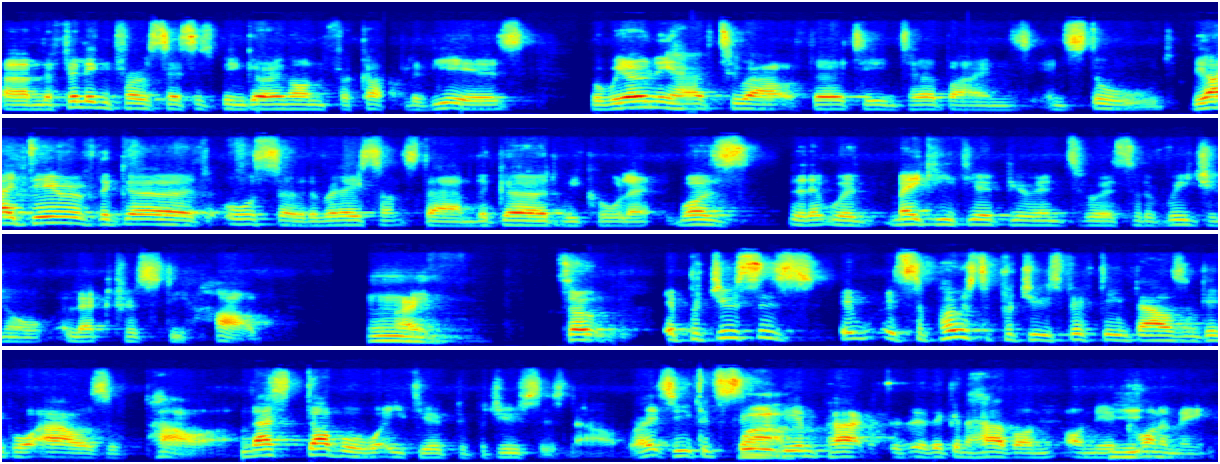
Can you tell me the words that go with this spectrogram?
Um, the filling process has been going on for a couple of years but we only have two out of 13 turbines installed. The idea of the GERD, also the Renaissance Dam, the GERD we call it, was that it would make Ethiopia into a sort of regional electricity hub, mm. right? So it produces, it, it's supposed to produce 15,000 gigawatt hours of power. And that's double what Ethiopia produces now, right? So you can see wow. the impact that they're going to have on, on the economy.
